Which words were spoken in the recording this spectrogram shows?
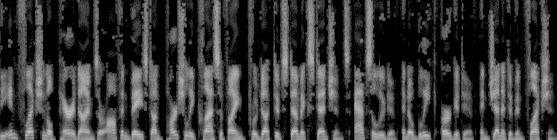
The inflectional paradigms are often based on partially classifying productive stem extensions absolutive, and oblique, ergative, and genitive inflection.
